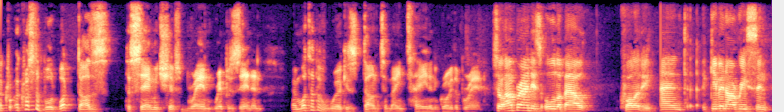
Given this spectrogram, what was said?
ac- across the board, what does the Sandwich Chefs brand represent, and and what type of work is done to maintain and grow the brand? So, our brand is all about quality, and given our recent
